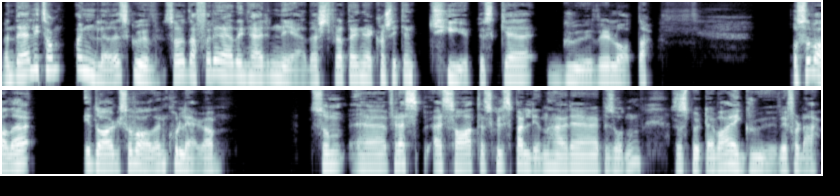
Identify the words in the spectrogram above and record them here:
Men det er litt sånn annerledes groove, så derfor er den her nederst, for at den er kanskje ikke den typiske groovy låta. Og så var det, i dag så var det en kollega som eh, For jeg, jeg, sa at jeg skulle spille inn denne episoden, så spurte jeg hva er groovy for deg?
